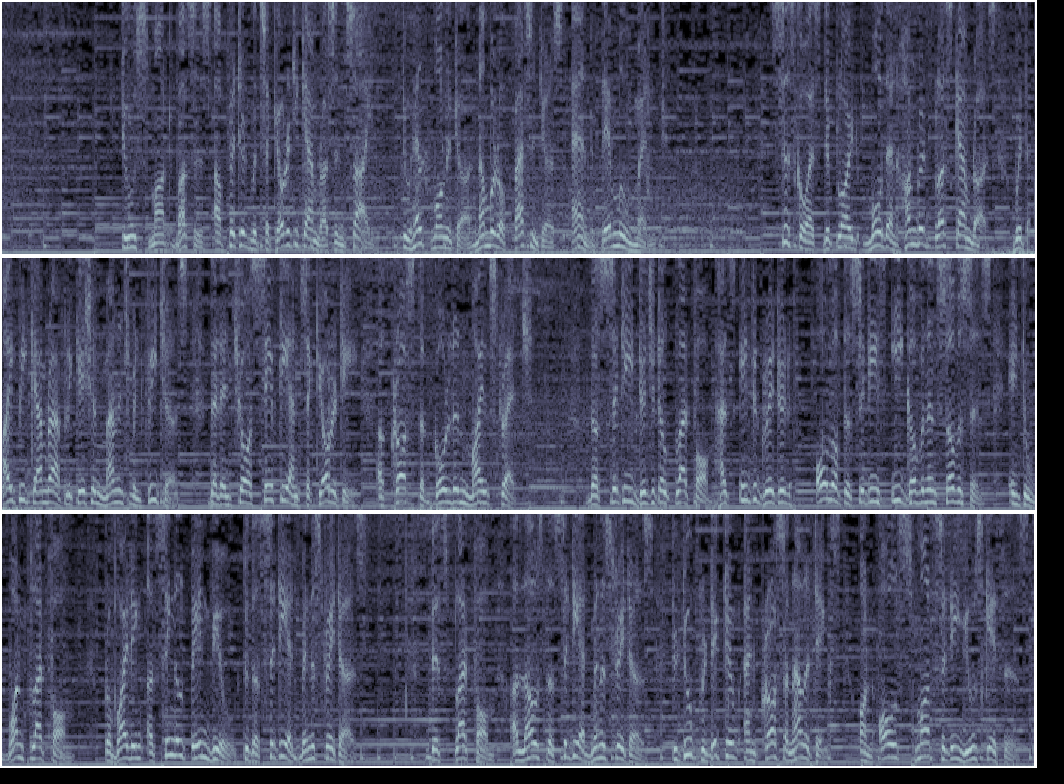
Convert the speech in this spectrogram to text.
Two smart buses are fitted with security cameras inside to help monitor number of passengers and their movement. Cisco has deployed more than 100 plus cameras with IP camera application management features that ensure safety and security across the Golden Mile stretch. The City Digital Platform has integrated all of the city's e-governance services into one platform, providing a single pane view to the city administrators. This platform allows the city administrators to do predictive and cross-analytics on all smart city use cases.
